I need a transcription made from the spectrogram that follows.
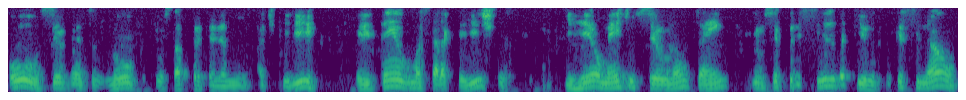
Ou se o equipamento novo que você está pretendendo adquirir, ele tem algumas características que realmente o seu não tem e você precisa daquilo, porque senão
